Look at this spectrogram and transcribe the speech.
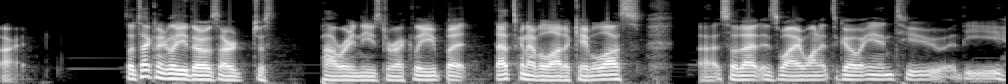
Alright. So technically those are just powering these directly, but that's going to have a lot of cable loss. Uh, so that is why I want it to go into the...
